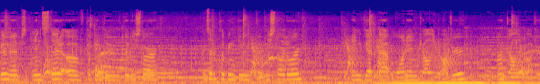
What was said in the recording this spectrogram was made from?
get MIPS, and instead of clipping through 30 star, instead of clipping through 30 star door, and get that one in Jolly Roger, not Jolly Roger,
